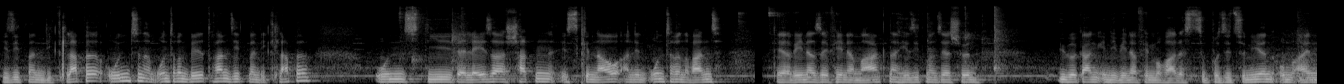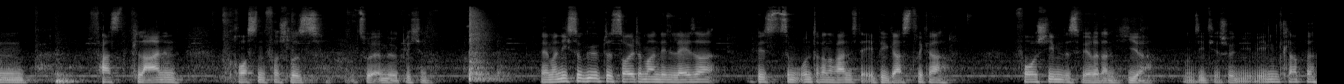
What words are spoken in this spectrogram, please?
hier sieht man die Klappe, unten am unteren Bild dran sieht man die Klappe und die, der Laserschatten ist genau an den unteren Rand der Vena saphina magna. Hier sieht man sehr schön Übergang in die Vena femoralis zu positionieren, um einen fast planen Krossenverschluss zu ermöglichen. Wenn man nicht so geübt ist, sollte man den Laser bis zum unteren Rand der Epigastrika vorschieben. Das wäre dann hier. Man sieht hier schön die Venenklappe.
